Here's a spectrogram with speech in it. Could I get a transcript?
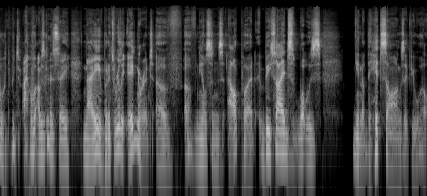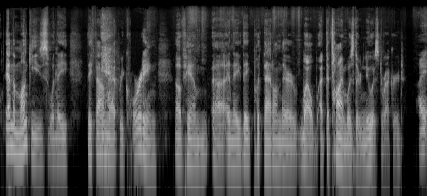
would- I was going to say naive, but it's really ignorant of of Nilsson's output. Besides what was, you know, the hit songs, if you will, and the Monkees when they they found Yeah. that recording of him uh, and they they put that on their well at the time was their newest record. I,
